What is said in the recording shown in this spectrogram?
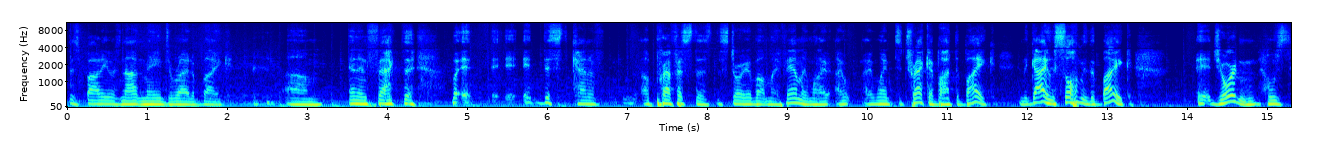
this body was not made to ride a bike, um, and in fact, the, but it, it, it, this kind of I'll preface the, the story about my family. When I, I, I went to Trek, I bought the bike, and the guy who sold me the bike uh, Jordan, who's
